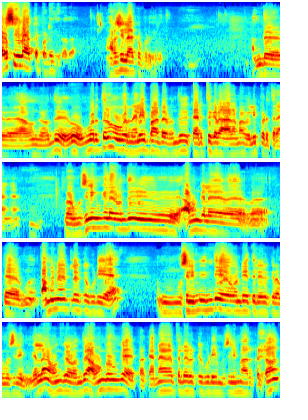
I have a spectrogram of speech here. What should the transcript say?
அரசியலாக்கப்படுகிறதா? அரசியலாக்கப்படுகிறது. அந்த அவங்க வந்து ஒவ்வொருத்தரும் ஒவ்வொரு நிலைப்பாட்டை வந்து கருத்துக்களை ஆழமா வெளிப்படுத்துறாங்க. இப்போ முஸ்லிம்களை வந்து அவங்கள தமிழ்நாட்டில் இருக்கக்கூடிய முஸ்லீம் இந்திய ஒன்றியத்தில் இருக்கிற முஸ்லீம் எல்லாம் அவங்க வந்து அவங்கவுங்க இப்போ கர்நாடகத்தில் இருக்கக்கூடிய முஸ்லீமா இருக்கட்டும்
